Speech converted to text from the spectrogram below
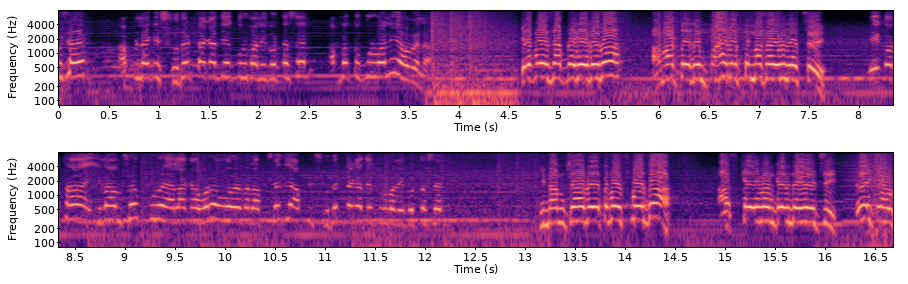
ঠাকুর সাহেব আপনি নাকি সুদের টাকা দিয়ে কুরবানি করতেছেন? আপনার তো কুরবানি হবে না। কে বলেছে আপনাকে এই কথা? আমার তো এখন পায়ের রক্ত মাথা উড়ে যাচ্ছে। এই কথা ইমাম সাহেব পুরো এলাকা ভরে বলে বেড়াচ্ছে যে আপনি সুদের টাকা দিয়ে কুরবানি করতেছেন। ইমাম সাহেব এত বড় স্পর্ধা? আজকে ইমামকে আমি দেখে দিচ্ছি এই চল।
